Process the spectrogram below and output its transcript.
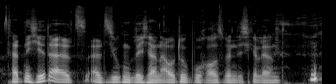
Das hat nicht jeder als, als Jugendlicher ein Autobuch auswendig gelernt.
